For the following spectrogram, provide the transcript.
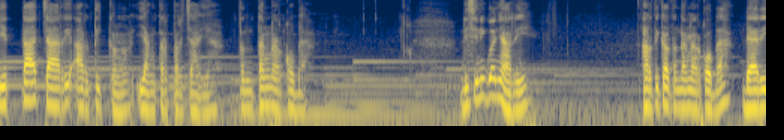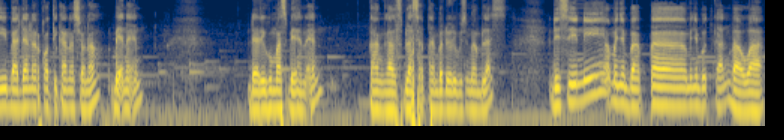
kita cari artikel yang terpercaya tentang narkoba di sini gue nyari artikel tentang narkoba dari Badan Narkotika Nasional BNN dari Humas BNN tanggal 11 September 2019. Di sini menyebab, uh, menyebutkan bahwa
